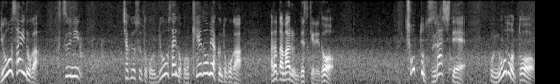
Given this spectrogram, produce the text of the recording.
両サイドが普通に着用するところ両サイドこの頸動脈のところが温まるんですけれどちょっとずらしてこの喉と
